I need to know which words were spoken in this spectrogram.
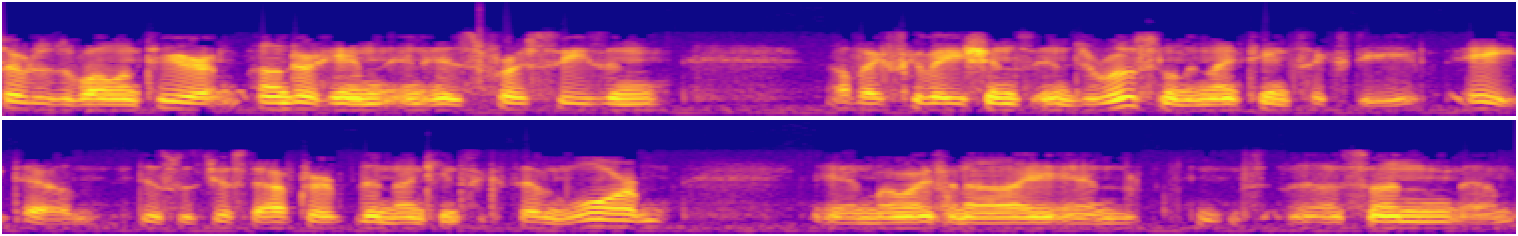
served as a volunteer under him in his first season of excavations in Jerusalem in 1968. Um, this was just after the 1967 war, and my wife and I and uh, son um,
